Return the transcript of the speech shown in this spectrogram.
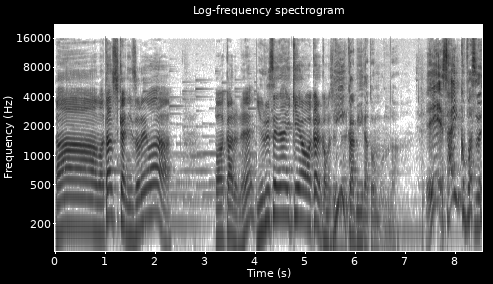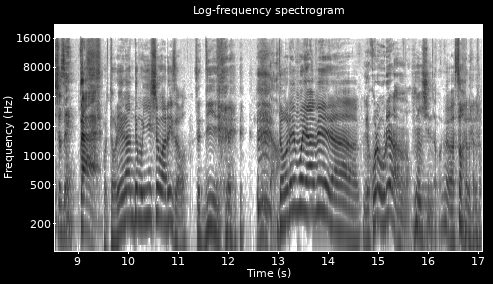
あーまあ確かにそれはわかるね。許せない系はわかるかもしれない。D か B だと思うんだ。A サイコパスでしょ絶対。これどれ選んでも印象悪いぞ。じゃあ D でどれもやべえな。いやこれ俺らの本心だから。あそうなの。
